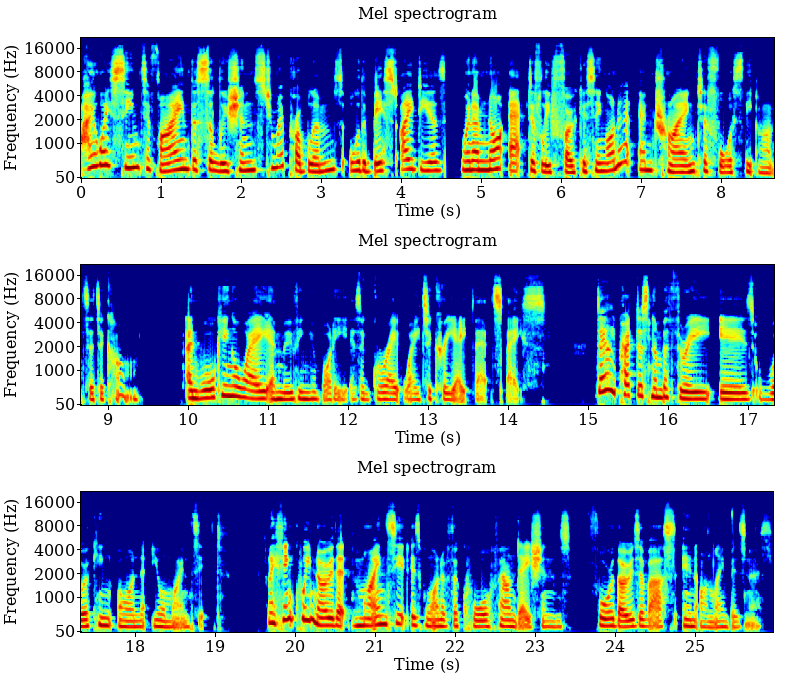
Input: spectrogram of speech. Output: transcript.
I always seem to find the solutions to my problems or the best ideas when I'm not actively focusing on it and trying to force the answer to come. And walking away and moving your body is a great way to create that space. Daily practice number three is working on your mindset. And I think we know that mindset is one of the core foundations for those of us in online business.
